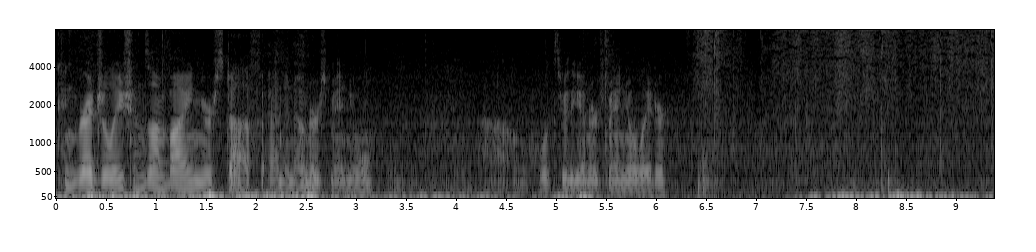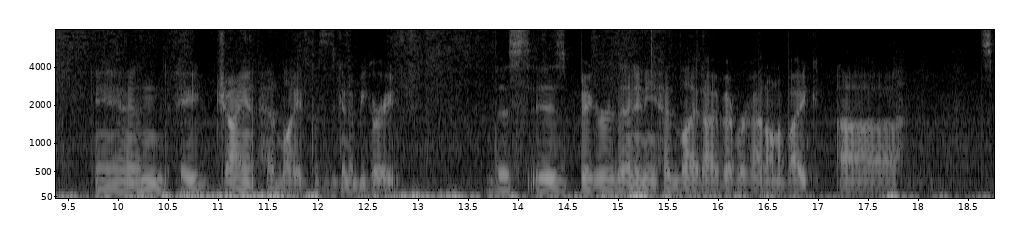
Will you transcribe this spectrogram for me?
congratulations on buying your stuff and an owner's manual. Uh, we'll look through the owner's manual later. And a giant headlight. This is going to be great. This is bigger than any headlight I've ever had on a bike. Uh, it's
